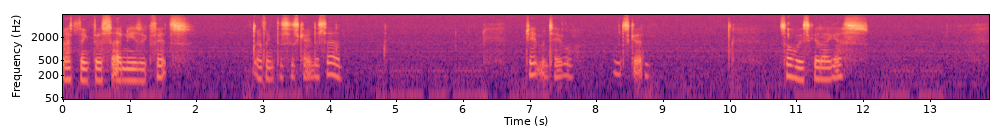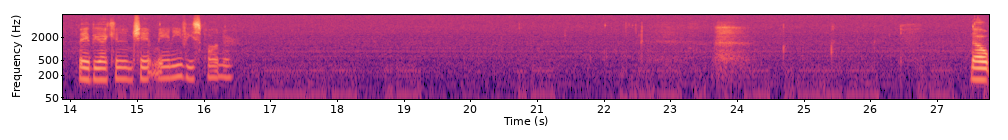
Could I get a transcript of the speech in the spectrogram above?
I think this sad music fits. I think this is kinda sad. Enchantment table. It's good. It's always good, I guess. Maybe I can enchant me an Eevee spawner. No.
